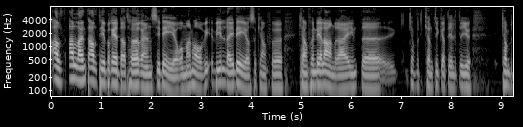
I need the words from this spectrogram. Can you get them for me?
allt, alla inte alltid är beredda att höra ens idéer? Om man har vi- vilda idéer så kanske, kanske en del andra inte kanske kan tycka att det är lite kan,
